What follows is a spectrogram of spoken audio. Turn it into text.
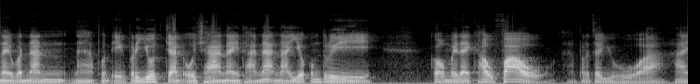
ในวันนั้นนะพลเอกประยุทธ์จันโอชาในฐานะนายกรัฐมนตรี ก็ไม่ได้เข้าเฝ้า พระเจ้าอยู่หัวให้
